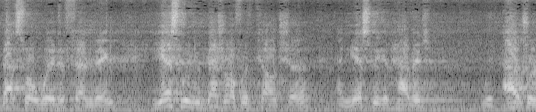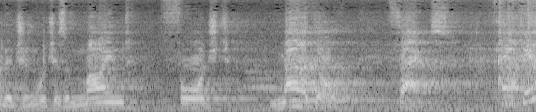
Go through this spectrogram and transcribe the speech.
that's what we're defending. Yes, we'd be better off with culture, and yes, we can have it without religion, which is a mind forged miracle. Thanks. Thank you.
